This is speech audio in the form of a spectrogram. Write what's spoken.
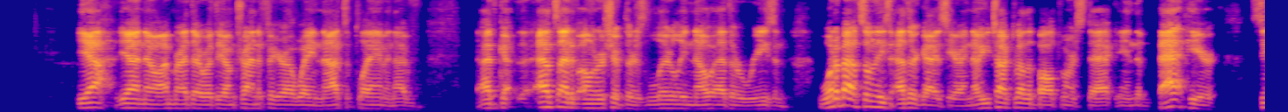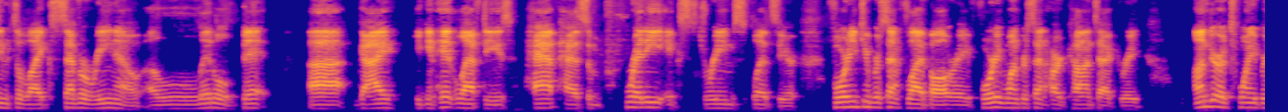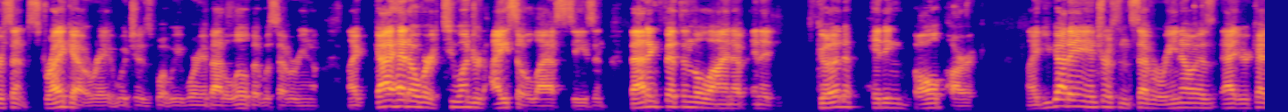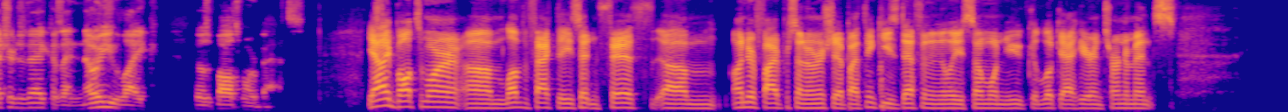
Yeah, yeah, no, I'm right there with you. I'm trying to figure out a way not to play him, and I've I've got outside of ownership, there's literally no other reason. What about some of these other guys here? I know you talked about the Baltimore stack, and the bat here seems to like Severino a little bit. Uh, guy he can hit lefties. Happ has some pretty extreme splits here 42% fly ball rate, 41% hard contact rate, under a 20% strikeout rate, which is what we worry about a little bit with Severino. Like, guy had over 200 ISO last season, batting fifth in the lineup and a good hitting ballpark. Like, you got any interest in Severino as at your catcher today? Because I know you like those Baltimore bats. Yeah, I like Baltimore. Um, love the fact that he's hitting fifth, um, under five percent ownership. I think he's definitely someone you could look at here in tournaments.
